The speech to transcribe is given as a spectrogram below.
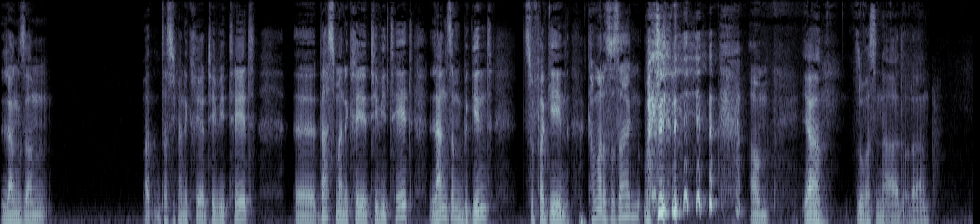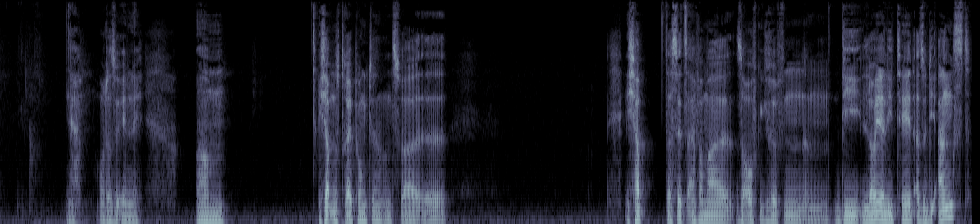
langsam dass ich meine Kreativität, äh, dass meine Kreativität langsam beginnt zu vergehen. Kann man das so sagen? Weiß ich nicht. um, ähm, ja, sowas in der Art oder ja, oder so ähnlich. Um, ähm, ich habe noch drei Punkte und zwar äh, ich habe das jetzt einfach mal so aufgegriffen, ähm, die Loyalität, also die Angst,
